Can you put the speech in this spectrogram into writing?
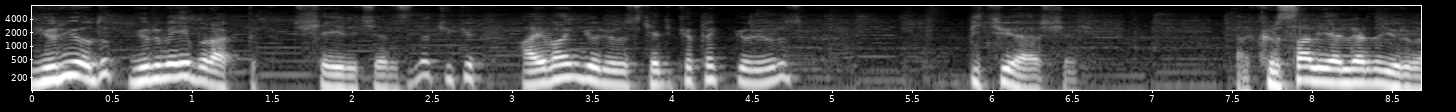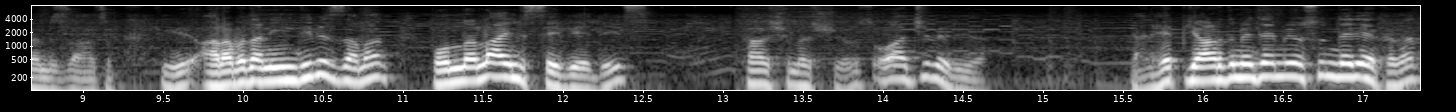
Yürüyorduk, yürümeyi bıraktık şehir içerisinde. Çünkü hayvan görüyoruz, kedi köpek görüyoruz. Bitiyor her şey. Yani kırsal yerlerde yürümemiz lazım. Çünkü arabadan indiğimiz zaman onlarla aynı seviyedeyiz. Karşılaşıyoruz. O acı veriyor. Yani hep yardım edemiyorsun nereye kadar?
